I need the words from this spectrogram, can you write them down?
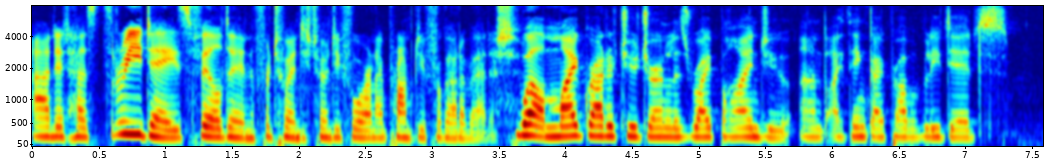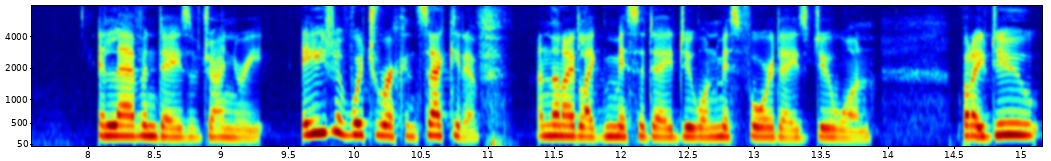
And it has three days filled in for 2024, and I promptly forgot about it. Well, my gratitude journal is right behind you, and I think I probably did 11 days of January, eight of which were consecutive. And then I'd like miss a day, do one, miss four days, do one. But I do,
